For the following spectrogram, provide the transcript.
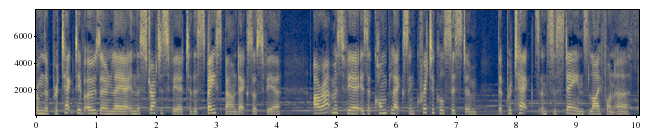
from the protective ozone layer in the stratosphere to the space-bound exosphere, our atmosphere is a complex and critical system that protects and sustains life on Earth.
